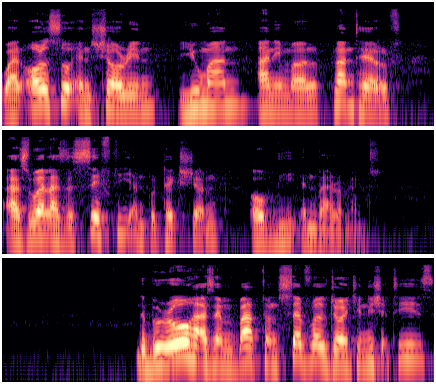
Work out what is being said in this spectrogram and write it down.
while also ensuring human, animal, plant health, as well as the safety and protection of the environment. The Bureau has embarked on several joint initiatives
